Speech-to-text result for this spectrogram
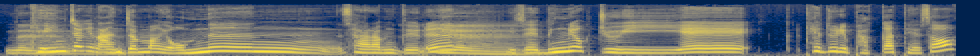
네. 개인적인 안전망이 없는 사람들은 예. 네. 이제 능력주의의 테두리 바깥에서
